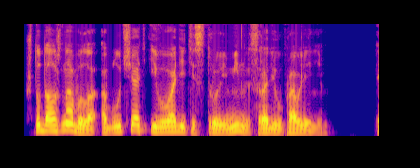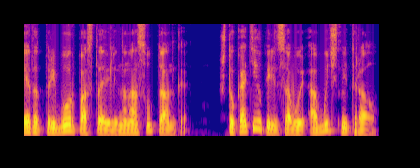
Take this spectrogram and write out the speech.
что должна была облучать и выводить из строя мины с радиоуправлением. Этот прибор поставили на носу танка, что катил перед собой обычный трал.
